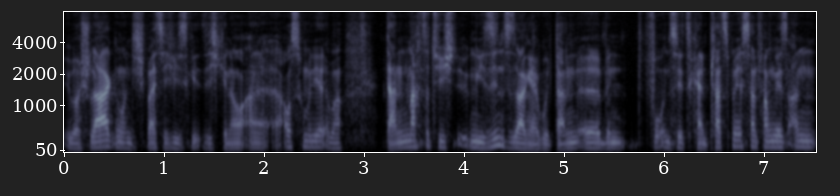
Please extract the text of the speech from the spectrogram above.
überschlagen und ich weiß nicht, wie es sich genau äh, ausformuliert, aber dann macht es natürlich irgendwie Sinn zu sagen, ja gut, dann, äh, wenn für uns jetzt kein Platz mehr ist, dann fangen wir jetzt an,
